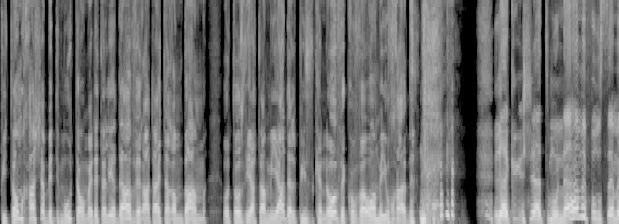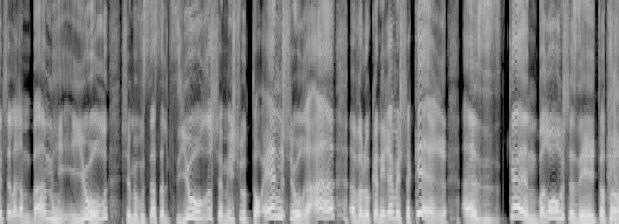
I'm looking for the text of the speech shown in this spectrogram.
פתאום חשה בדמות העומדת על ידה וראתה את הרמב"ם, אותו זיהתה מיד על פי זקנו וכובעו המיוחד. רק שהתמונה המפורסמת של הרמב"ם היא איור שמבוסס על ציור שמישהו טוען שהוא ראה, אבל הוא כנראה משקר. אז כן, ברור שזיהית אותו.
